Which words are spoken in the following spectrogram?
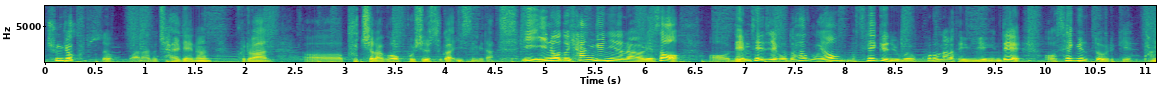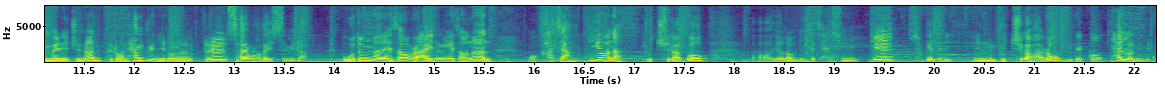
충격 흡수 완화도 잘 되는 그러한 어, 부츠라고 보실 수가 있습니다. 이 이너도 향균 이너라고 해서 어, 냄새 제거도 하고요. 뭐 세균, 이번 코로나가 되게 유행인데 어, 세균도 이렇게 박멸해주는 그런 향균 이너를 사용하고 있습니다. 모든 면에서 라이딩에서는 뭐 가장 뛰어난 부츠라고 어, 여러분들께 자신 있게 소개드릴 수 있는 부츠가 바로 니데커 탈론입니다.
